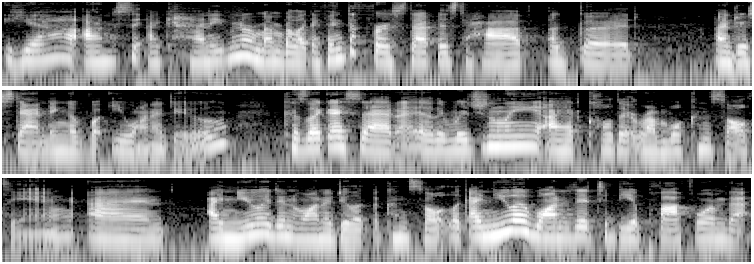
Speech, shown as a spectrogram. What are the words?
yeah honestly i can't even remember like i think the first step is to have a good understanding of what you want to do because like i said originally i had called it rumble consulting and i knew i didn't want to do like a consult like i knew i wanted it to be a platform that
